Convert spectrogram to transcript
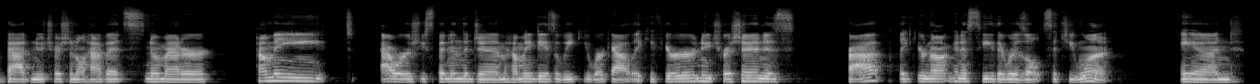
bad nutritional habits no matter how many hours you spend in the gym, how many days a week you work out. Like if your nutrition is crap, like you're not going to see the results that you want. And,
